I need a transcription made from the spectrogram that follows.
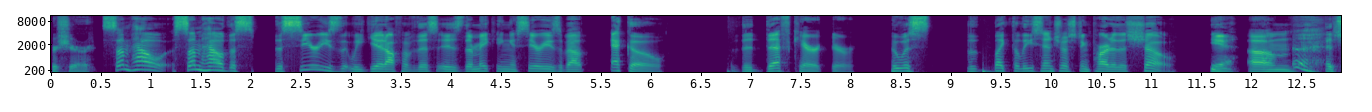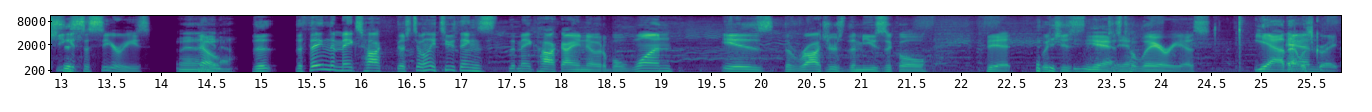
for sure. Somehow, somehow the the series that we get off of this is they're making a series about Echo, the deaf character, who was the, like the least interesting part of the show. Yeah. Um, It's she just gets a series. well, no, you know. the the thing that makes Hawk there's only two things that make Hawkeye notable. One is the Rogers the musical bit, which is Yeah, just yeah. hilarious. Yeah, that was great.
